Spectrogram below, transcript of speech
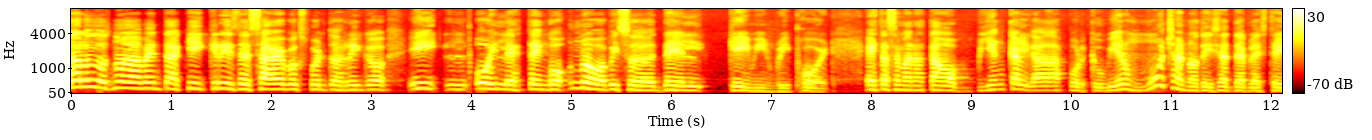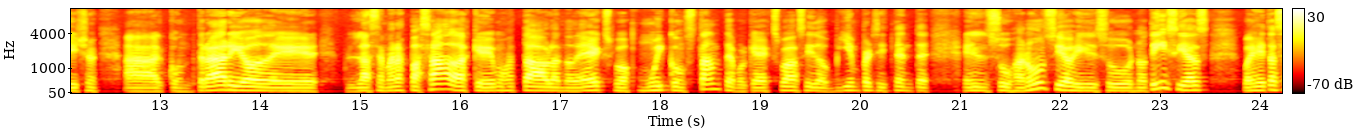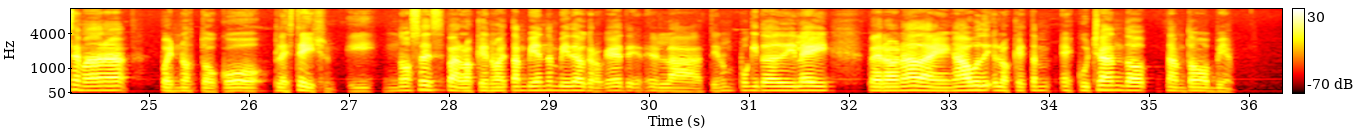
Saludos nuevamente aquí, Chris de Cyberbox Puerto Rico y hoy les tengo un nuevo episodio del Gaming Report. Esta semana estamos bien cargadas porque hubieron muchas noticias de PlayStation, al contrario de las semanas pasadas que hemos estado hablando de Xbox muy constante porque Xbox ha sido bien persistente en sus anuncios y sus noticias, pues esta semana pues nos tocó PlayStation. Y no sé, si para los que nos están viendo en video, creo que la, tiene un poquito de delay, pero nada, en audio, los que están escuchando, están todos bien.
